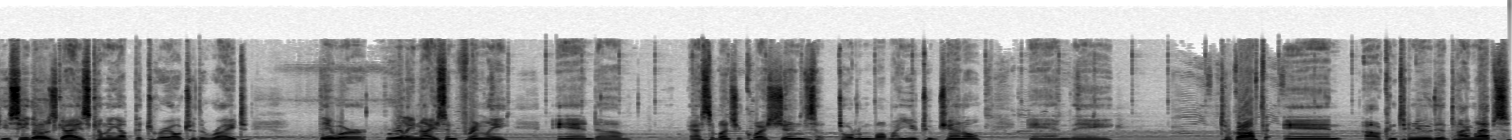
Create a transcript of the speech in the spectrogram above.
Do you see those guys coming up the trail to the right? They were really nice and friendly and um, asked a bunch of questions, told them about my YouTube channel, and they took off. And I'll continue the time lapse.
